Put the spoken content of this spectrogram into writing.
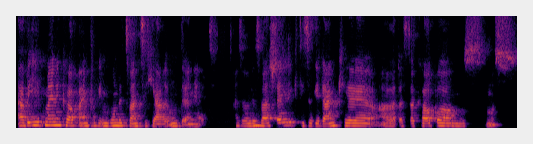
aber ich habe meinen Körper einfach im Grunde 20 Jahre unterernährt. Also und es war ständig dieser Gedanke, äh, dass der Körper muss, muss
